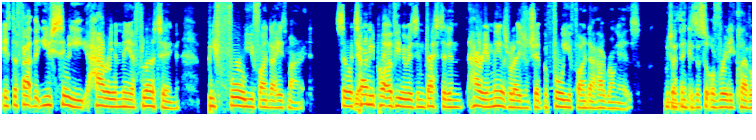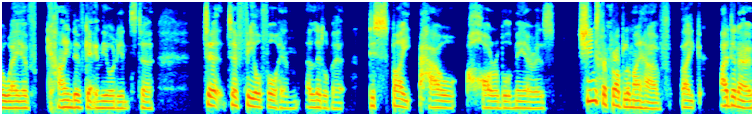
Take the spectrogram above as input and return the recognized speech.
is the fact that you see Harry and Mia flirting before you find out he's married. So a Yeah. tiny part of you is invested in Harry and Mia's relationship before you find out how wrong it is, which I mm-hmm. think is a sort of really clever way of kind of getting the audience to to to feel for him a little bit, despite how horrible Mia is. She's the problem I have. Like I don't know,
